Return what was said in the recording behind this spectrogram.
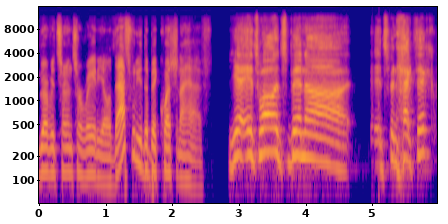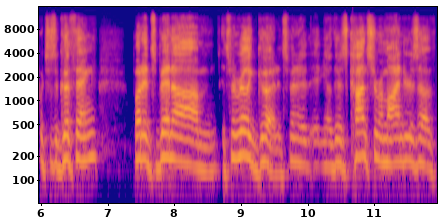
your return to radio? That's really the big question i have. Yeah it's well it's been uh it's been hectic which is a good thing but it's been um it's been really good. It's been a, you know there's constant reminders of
